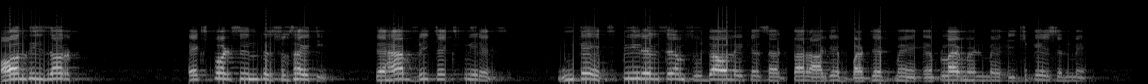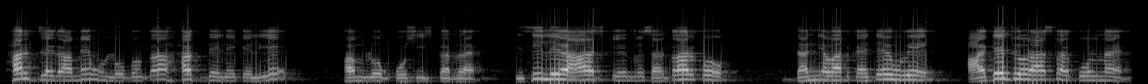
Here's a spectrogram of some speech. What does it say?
all these are experts in the society. They have rich experience. उनके एक्सपीरियंस से हम सुझाव लेके सरकार आगे बजट में एम्प्लॉयमेंट में एजुकेशन में, हर जगह में उन लोगों का हक देने के लिए हम लोग कोशिश कर रहे हैं। इसीलिए आज केंद्र सरकार को धन्यवाद कहते हुए आगे जो रास्ता खोलना है,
